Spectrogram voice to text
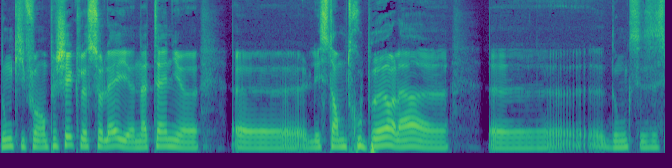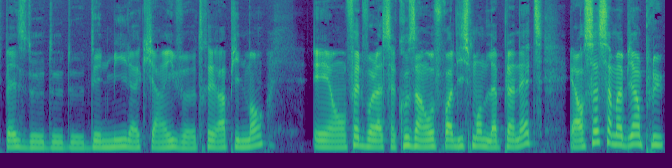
donc il faut empêcher que le soleil n'atteigne euh, les Stormtroopers, là, euh, donc ces espèces de, de- de- d'ennemis, là, qui arrivent euh, très rapidement. Et en fait, voilà, ça cause un refroidissement de la planète. Et alors ça, ça m'a bien plu,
